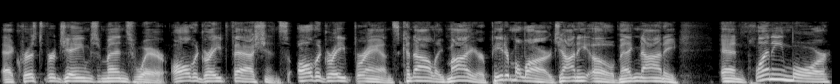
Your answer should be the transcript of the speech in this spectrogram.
at Christopher James Menswear. All the great fashions, all the great brands, Canali, Meyer, Peter Millar, Johnny O, Magnanni, and plenty more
